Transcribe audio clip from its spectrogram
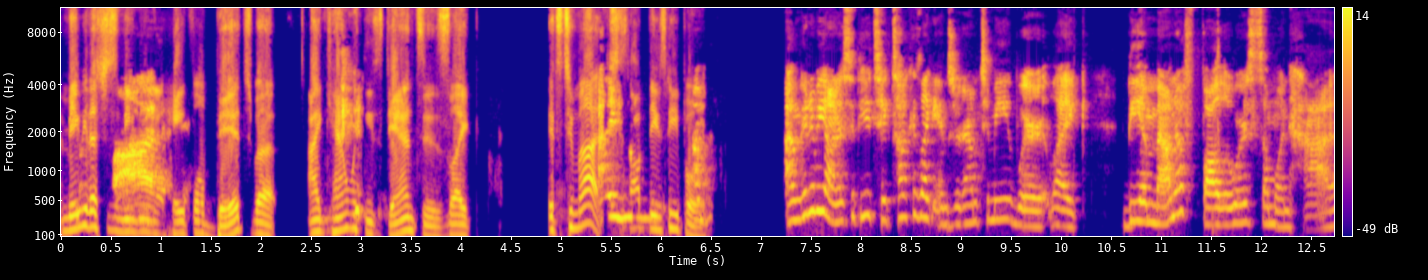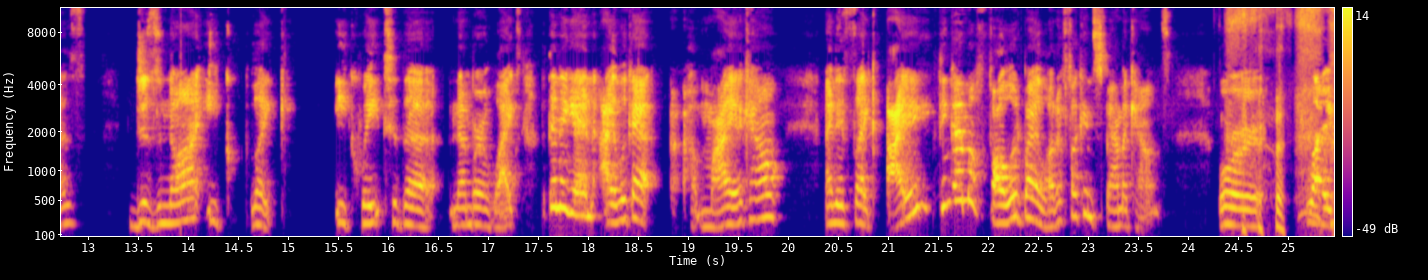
maybe that's just me being a hateful bitch, but I can't with these dances. Like it's too much. I, Stop these people. I'm, I'm gonna be honest with you. TikTok is like Instagram to me, where like the amount of followers someone has does not like equate to the number of likes. But then again, I look at uh, my account and it's like I think I'm followed by a lot of fucking spam accounts. Or like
